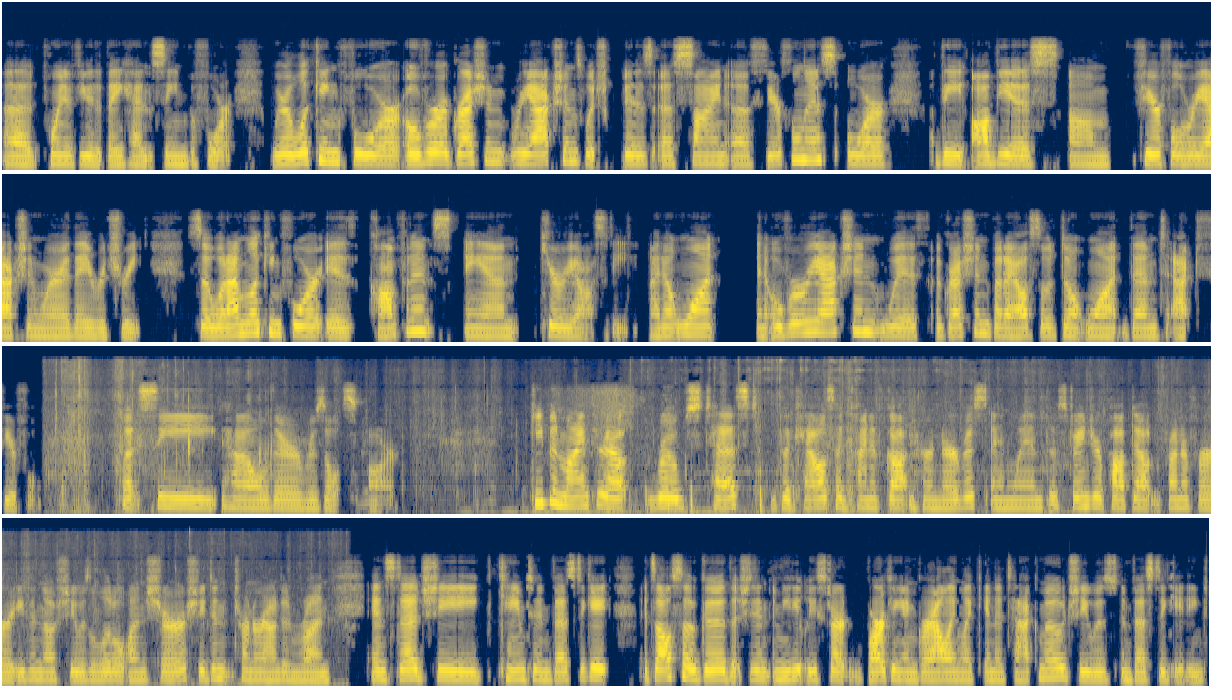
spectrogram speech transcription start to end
a point of view that they hadn't seen before. We're looking for overaggression reactions, which is a sign of fearfulness, or the obvious um, fearful reaction where they retreat. So, what I'm looking for is confidence and curiosity. I don't want an overreaction with aggression, but I also don't want them to act fearful. Let's see how their results are. Keep in mind throughout Rogue's test, the cows had kind of gotten her nervous, and when the stranger popped out in front of her, even though she was a little unsure, she didn't turn around and run. Instead, she came to investigate. It's also good that she didn't immediately start barking and growling like in attack mode. She was investigating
